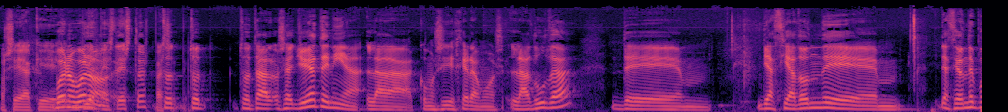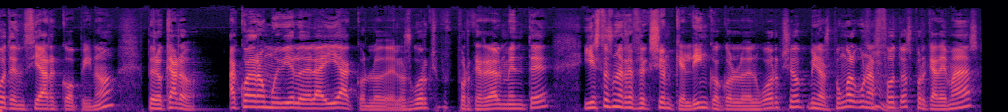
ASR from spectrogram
O sea que bueno, bueno, de estos, to- total, o sea, yo ya tenía la, como si dijéramos, la duda de, de hacia dónde de hacia dónde potenciar copy, ¿no? Pero claro, ha cuadrado muy bien lo de la IA con lo de los workshops porque realmente, y esto es una reflexión que linko con lo del workshop, mira, os pongo algunas fotos porque además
